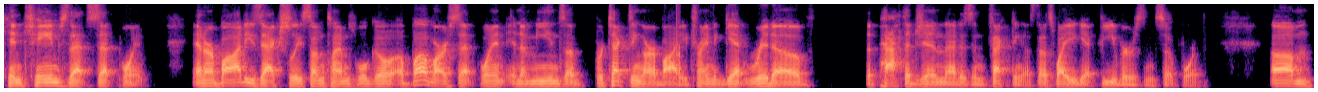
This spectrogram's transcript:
can change that set point. And our bodies actually sometimes will go above our set point in a means of protecting our body, trying to get rid of the pathogen that is infecting us. That's why you get fevers and so forth. Um,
